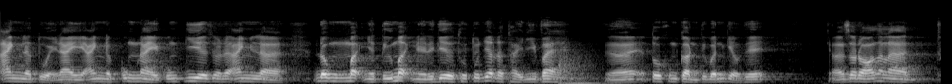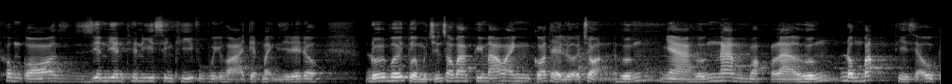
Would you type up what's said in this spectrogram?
anh là tuổi này anh là cung này cung kia cho nên anh là đông mệnh tứ mệnh này kia thôi tốt nhất là thầy đi về. Đấy tôi không cần tư vấn kiểu thế. Ờ, do đó rằng là không có diên niên thiên y sinh khí phục vị hoại tiệt mệnh gì đấy đâu. Đối với tuổi 1963 quý mão anh có thể lựa chọn hướng nhà, hướng nam hoặc là hướng đông bắc thì sẽ ok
